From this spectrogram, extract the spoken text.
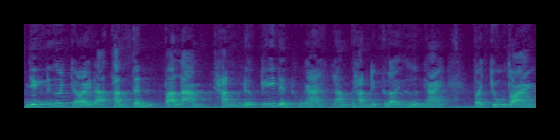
nhưng Đức Chúa Trời đã thành tính và làm thành được cái ý định của Ngài làm thành được cái lời hứa Ngài và chu toàn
